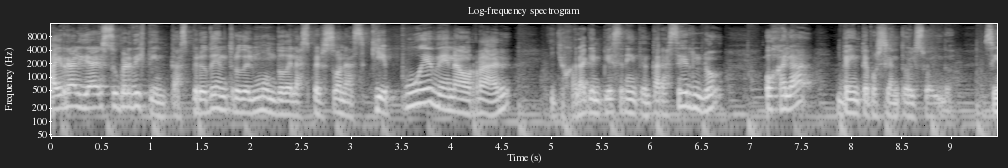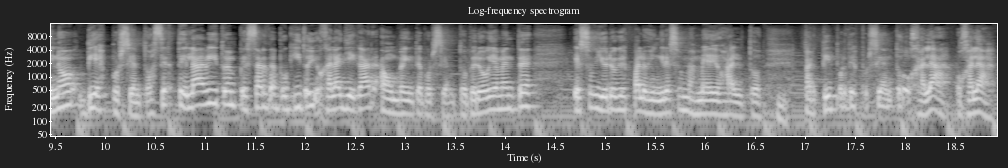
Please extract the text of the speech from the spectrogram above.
hay realidades súper distintas, pero dentro del mundo de las personas que pueden ahorrar, y que ojalá que empiecen a intentar hacerlo, ojalá 20% del sueldo. Si no, 10%. Hacerte el hábito, empezar de a poquito y ojalá llegar a un 20%. Pero obviamente eso yo creo que es para los ingresos más medios altos. Partir por 10%, ojalá, ojalá.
